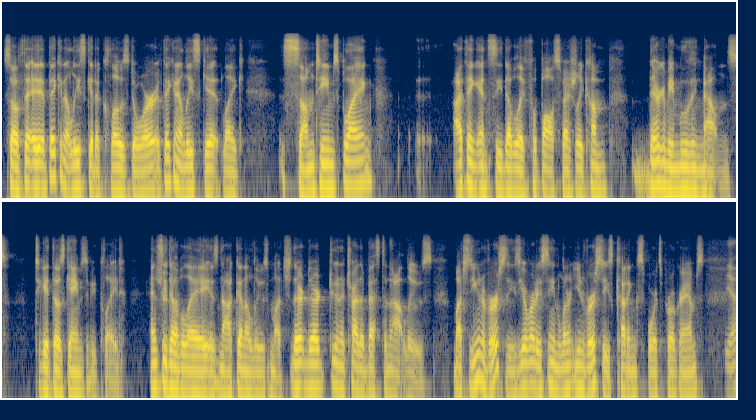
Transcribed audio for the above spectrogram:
So if they if they can at least get a closed door, if they can at least get like some teams playing, I think NCAA football especially come they're going to be moving mountains to get those games to be played. NCAA is not going to lose much. They're they're going to try their best to not lose much. The universities, you've already seen learn, universities cutting sports programs. Yeah.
